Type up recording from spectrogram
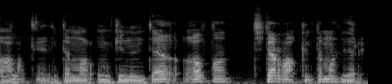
غلط. يعني أنت مر يمكن أنت غلطان تدرك أنت ما تدري.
